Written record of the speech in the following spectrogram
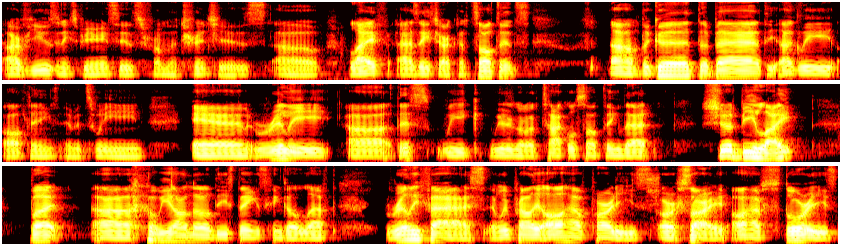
our views and experiences from the trenches of life as HR consultants um, the good, the bad, the ugly, all things in between. And really, uh, this week we are going to tackle something that should be light, but uh, we all know these things can go left really fast. And we probably all have parties, or sorry, all have stories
